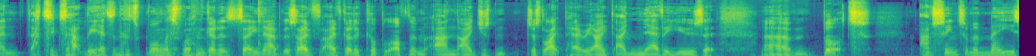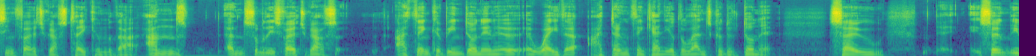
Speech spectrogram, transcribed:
and that's exactly it, and that's more or less what I'm going to say now because I've I've got a couple of them, and I just just like Perry, I I never use it, um, but I've seen some amazing photographs taken with that, and and some of these photographs I think have been done in a, a way that I don't think any other lens could have done it. So certainly,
